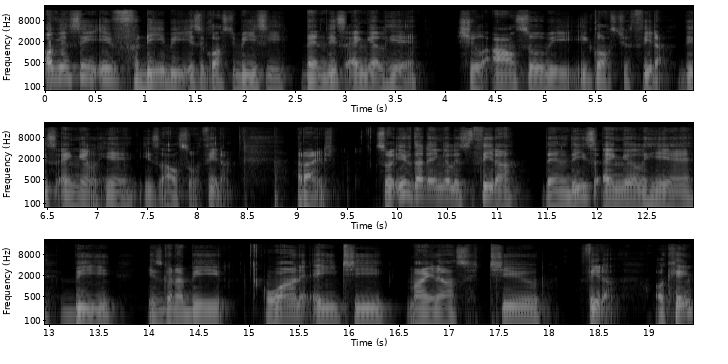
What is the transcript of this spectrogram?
Obviously if db is equals to bc then this angle here should also be equals to theta. This angle here is also theta right? So if that angle is theta then this angle here b is gonna be 180 minus 2 theta okay?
